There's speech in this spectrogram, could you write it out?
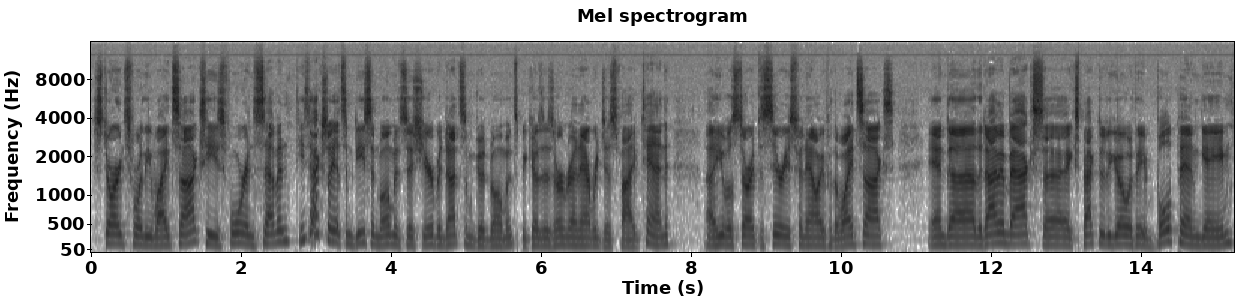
starts for the White Sox. He's four and seven. He's actually had some decent moments this year, but not some good moments because his earned run average is 510. Uh, he will start the series finale for the White Sox. And uh, the Diamondbacks uh, expected to go with a bullpen game.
